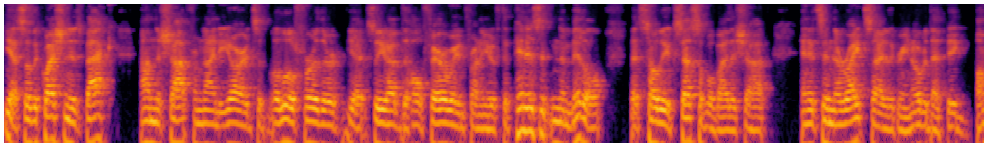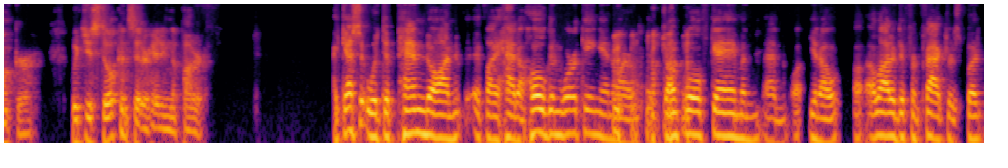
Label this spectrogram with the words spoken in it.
Yeah. So the question is back on the shot from 90 yards, a, a little further. Yeah. So you have the whole fairway in front of you. If the pin isn't in the middle, that's totally accessible by the shot, and it's in the right side of the green over that big bunker, would you still consider hitting the putter? I guess it would depend on if I had a Hogan working in our Junk Wolf game and, and, you know, a, a lot of different factors, but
